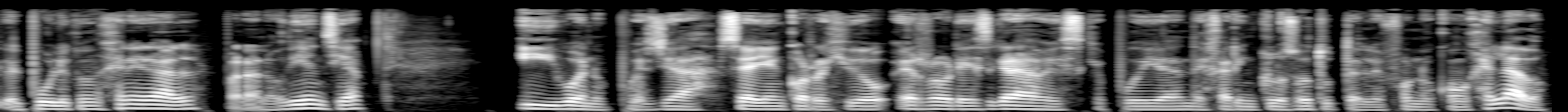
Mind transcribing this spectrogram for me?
el público en general, para la audiencia, y bueno, pues ya se hayan corregido errores graves que pudieran dejar incluso tu teléfono congelado.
